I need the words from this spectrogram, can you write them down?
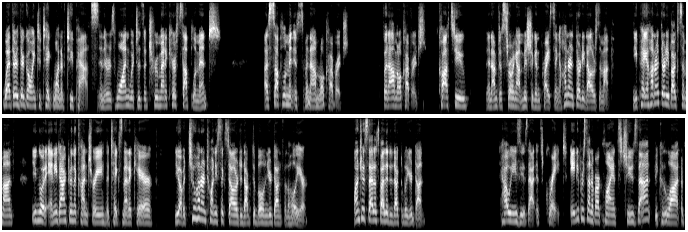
whether they're going to take one of two paths. And there's one which is a true medicare supplement. A supplement is phenomenal coverage phenomenal coverage. Costs you and i'm just throwing out michigan pricing $130 a month. You pay 130 bucks a month. You can go to any doctor in the country that takes medicare you have a $226 deductible and you're done for the whole year. Once you satisfy the deductible, you're done. How easy is that? It's great. 80% of our clients choose that because a lot of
